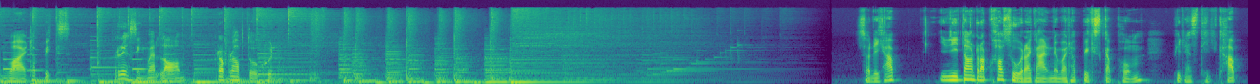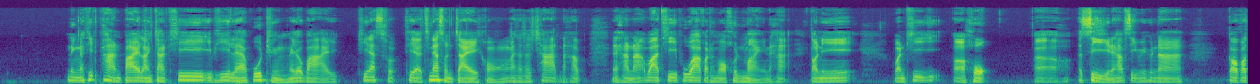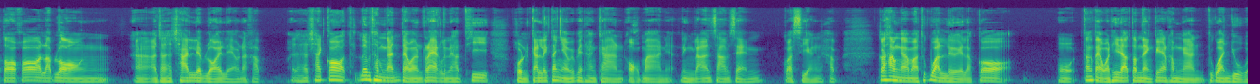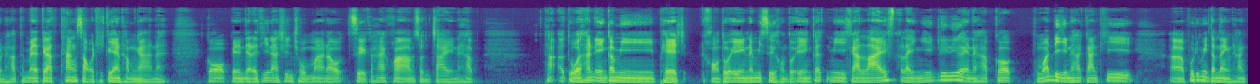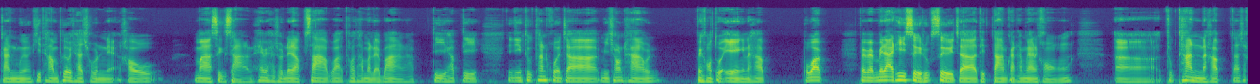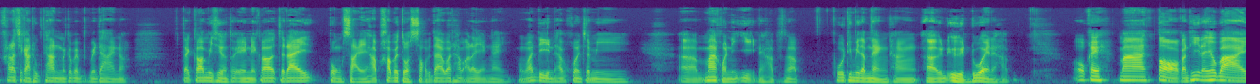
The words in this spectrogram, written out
NY Topics เรื่องสิ่งแวดล้อม รอบ ๆ ตัวคุณ สวัสดีครับ ยินดีต้อนรับเข้าสู่รายการ NY Topics กับผมพีทันสถิตครับหนึ่งอาทิตย์ผ่านไปหลังจากที่อีพีแล้วพูดถึงนโยบายที่น่าที่ที่น่าสนใจของอาจารย์ชาชาตินะครับ ในฐานะว่าที่ผู้ว่ากทมคนใหม่นะฮะตอนนี้วันที่หกเอ่อ สี่นะครับสี่มิถุนากกตก็รับรองอาจารย์ชาชาติเรียบร้อยแล้วนะครับอาจารย์ชาชาติก็เริ่มทำงานแต่วันแรกเลยนะครับ ที่ผลการเลือกตั้งอย่างไม่เป็นทางการออกมาเนี่ยหนึ่งล้านสามแสนกว่าเสียงนะครับก็ทำงานมาทุกวันเลยแล้วก็โอ้ตั้งแต่วันที่แล้วตำแหน่งก็ยังทำงานทุกวันอยู่นะครับแม้แต่กระทั่งเสาร์อาทิตย์ก็ยังทำงานนะก็เป็นอะไรที่น่าชื่นชมมากแล้วสื่อก็ให้ความสนใจนะครับ ตัวท่านเองก็มีเพจของตัวเองนะมีสื่อของตัวเองก็มีการไลฟ์อะไรอย่างนี้เรื่อยๆนะครับก็ผมว่าดีนะครับการที่ผู้ที่มีตำแหน่งทางการเมืองที่ทำเพื่อประชาชนเนี่ยเขามาสื่อสารให้ประชาชนได้รับทราบว่าเขาทำอะไรบ้างนะครับ ดีครับดีจริงๆ ทุกท่านควรจะมีช่องทางเป็นของตัวเองนะครับ เพราะว่าเป็นไปไม่ได้ที่สื่อทุกสื่อจะติดตามการทำงานของทุกท่านนะครับถ้าข้าราชการทุกท่านมันก็เป็นไปไม่ได้เนาะ แต่ก็มีเชิงตัวเองเนี่ยก็จะได้โปร่งใสครับเข้าไปตรวจสอบได้ว่าทำอะไรยังไง ผมว่าดีนะครับควรจะมีมากกว่านี้อีกนะครับสำหรับผู้ที่มีตำแหน่งทางอื่น ๆด้วยนะครับ โอเค มาต่อกันที่นโยบาย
